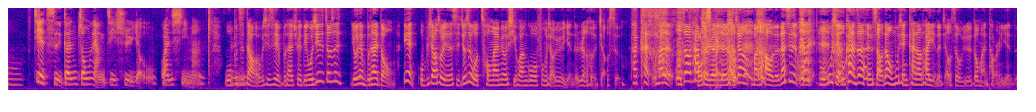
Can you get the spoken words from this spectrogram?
哦借此跟中粮继续有关系吗？我不知道，嗯、我其实也不太确定。我其实就是有点不太懂，因为我不需要说一件事，就是我从来没有喜欢过凤小岳演的任何角色。他看 他的，我知道他本人人好像蛮好的，但是我 我目前我看的真的很少，但我目前看到他演的角色，我觉得都蛮讨人厌的。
